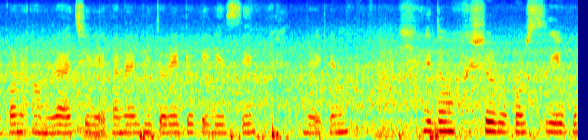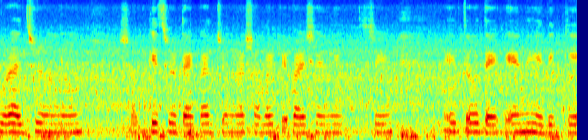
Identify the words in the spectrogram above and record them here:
এখন আমরা চিড়িয়াখানার ভিতরে ঢুকে গেছি। দেখেন তো শুরু করছি ঘোরার জন্য সব কিছু দেখার জন্য, সবাই প্রিপারেশন নিচ্ছে। এই তো দেখেন এদিকে।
